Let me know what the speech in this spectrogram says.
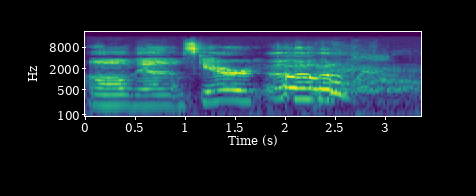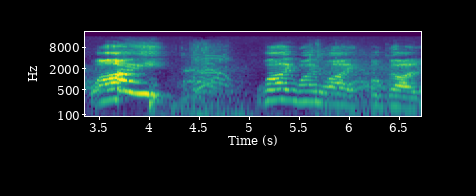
Oh man, I'm scared. Ugh. Why? Why? Why? Why? Oh god.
